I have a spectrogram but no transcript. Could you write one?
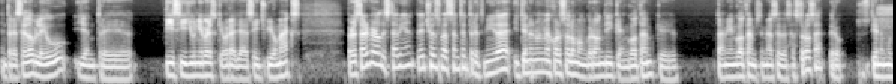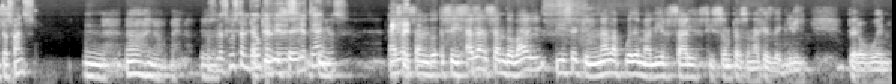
entre CW y entre DC Universe, que ahora ya es HBO Max. Pero Stargirl está bien, de hecho es bastante entretenida y tienen un mejor Solomon Grundy que en Gotham, que también Gotham se me hace desastrosa, pero pues, tiene muchos fans. Mm, Ay, no, bueno. Pues les gusta el Joker de dice, 17 sí. años. Alan, Sando- sí, Alan Sandoval dice que nada puede malir sal si son personajes de Glee. Pero bueno,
